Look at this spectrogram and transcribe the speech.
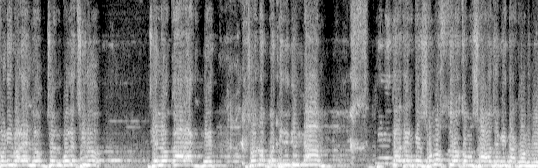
পরিবারের লোকজন বলেছিল যে লোকাল এক জনপ্রতিনিধির নাম, তিনি তাদেরকে সমস্ত রকম সহযোগিতা করবে।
